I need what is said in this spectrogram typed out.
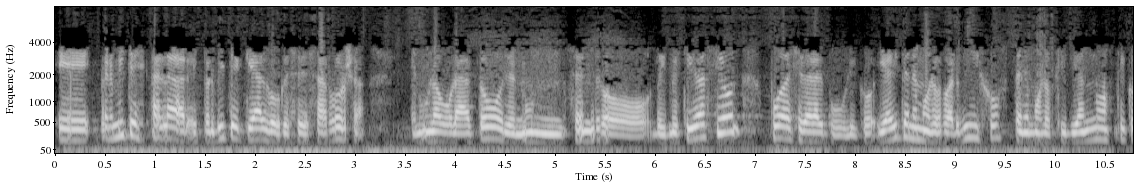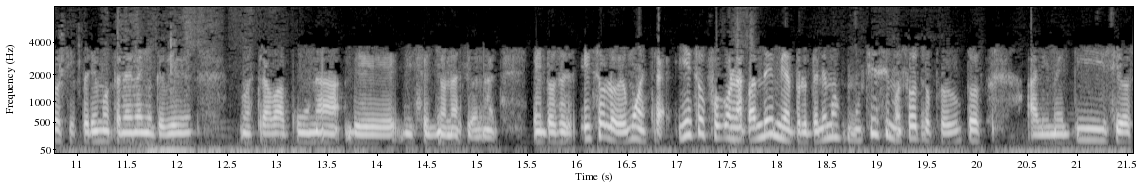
eh, permite escalar, permite que algo que se desarrolla en un laboratorio, en un centro de investigación, pueda llegar al público. Y ahí tenemos los barbijos, tenemos los kit diagnósticos y esperemos tener el año que viene nuestra vacuna de diseño nacional. Entonces, eso lo demuestra. Y eso fue con la pandemia, pero tenemos muchísimos otros productos alimenticios.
